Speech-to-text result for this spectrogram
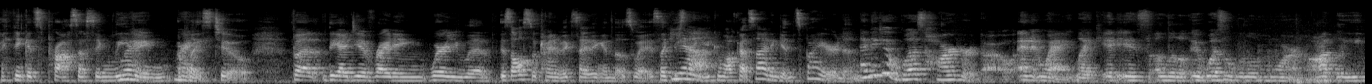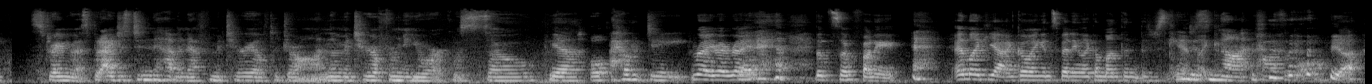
I think it's processing leaving a place too. But the idea of writing where you live is also kind of exciting in those ways. Like you're Yeah. saying, you can walk outside and get inspired and I think it was harder though, in a way. Like it is a little. It was a little more oddly strenuous, but I just didn't have enough material to draw on. The material from New York was so yeah. oh, out of date. Right, right, right. That's so funny. And like, yeah, going and spending like a month and it just can't just like. not possible. Yeah.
